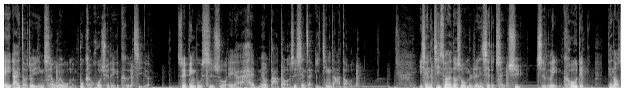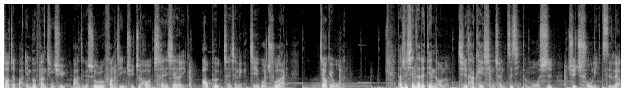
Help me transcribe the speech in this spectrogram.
，AI 早就已经成为我们不可或缺的一个科技了。所以，并不是说 AI 还没有达到，而是现在已经达到了。以前的计算都是我们人写的程序指令 coding，电脑照着把 input 放进去，把这个输入放进去之后，呈现了一个 output，呈现了一个结果出来，交给我们。但是现在的电脑呢，其实它可以形成自己的模式去处理资料。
